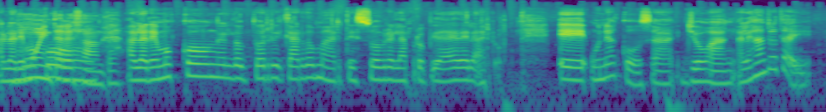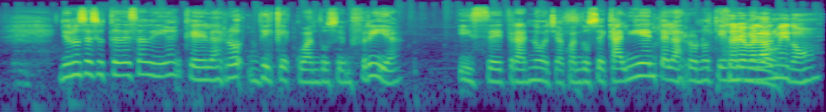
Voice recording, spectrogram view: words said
Hablaremos Muy con- interesante. Hablaremos con el doctor Ricardo Martes sobre las propiedades del arroz. Eh, una cosa, Joan, Alejandro está ahí. Yo no sé si ustedes sabían que el arroz, di que cuando se enfría, y se trasnocha. Cuando se calienta el arroz no tiene Se le ve el almidón.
